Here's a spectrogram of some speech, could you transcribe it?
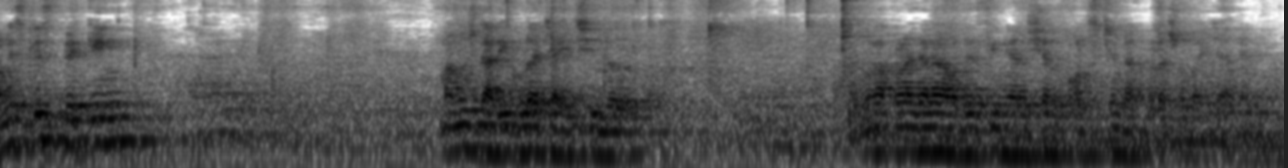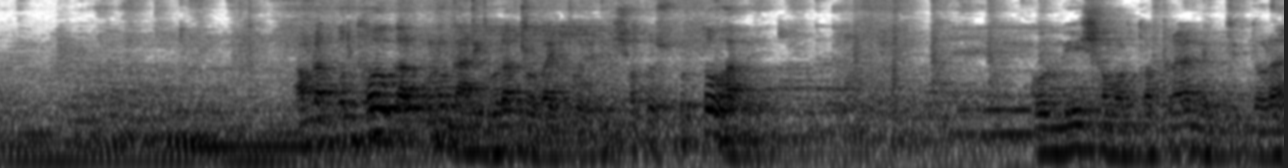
অনেস্টলি স্পিকিং মানুষ গাড়ি ঘোড়া চাইছিল এবং আপনারা জানেন আমাদের ফিনান্সিয়াল কনস্ট্যান্ট আপনারা সবাই জানেন। আমরা কোথাও কোনো গাড়ি ঘোড়া প্রোভাইড করিনি, স্বতঃস্ফূর্তভাবে। কর্মী, সমর্থকরা, নেতৃত্বরা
